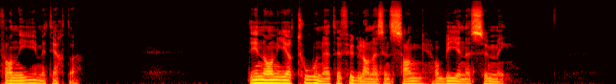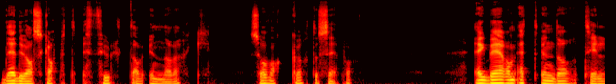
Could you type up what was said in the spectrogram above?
Forny mitt hjerte. Din ånd gir tone til fuglene sin sang og bienes summing. Det du har skapt, er fullt av underverk, så vakkert å se på. Jeg ber om ett under til,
